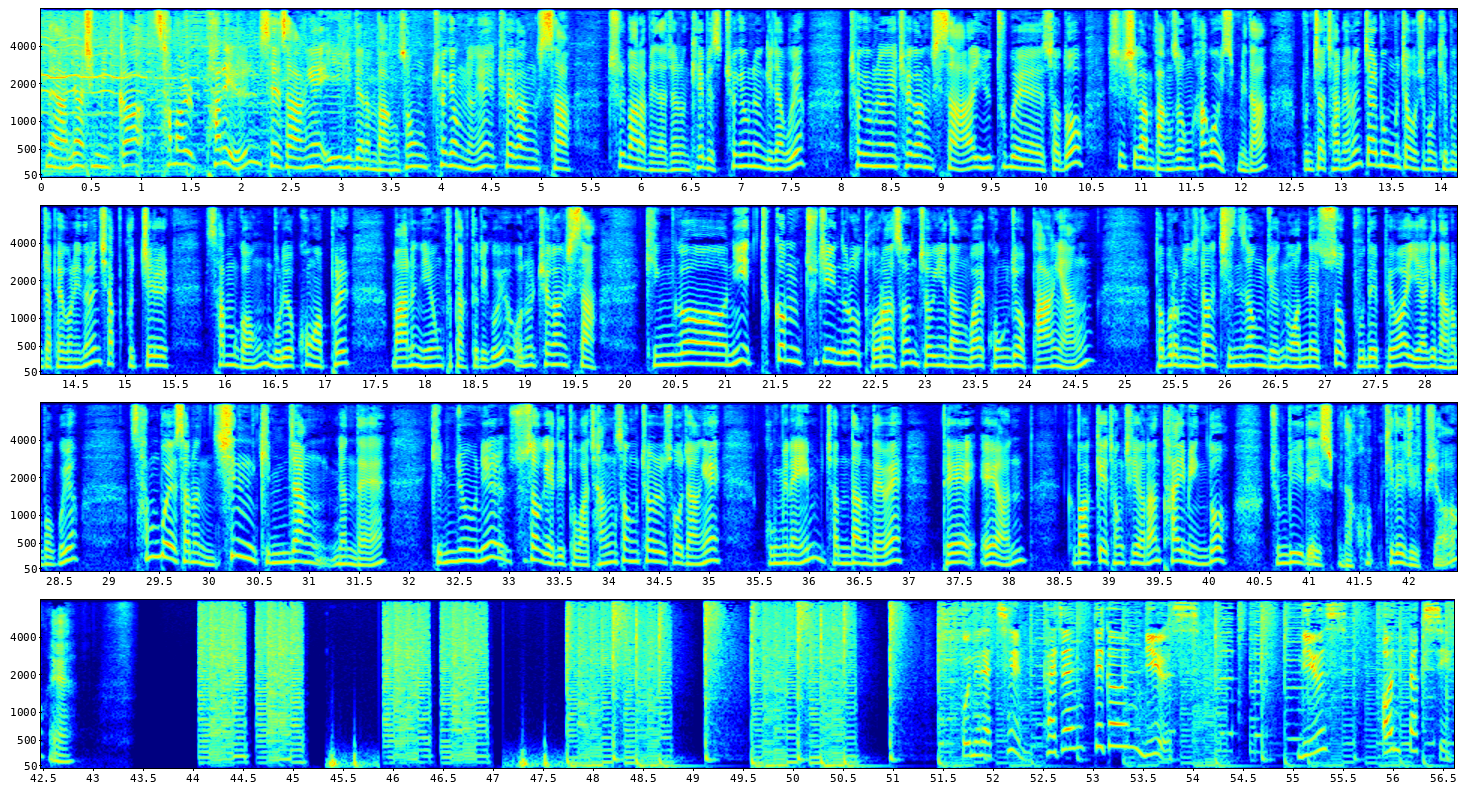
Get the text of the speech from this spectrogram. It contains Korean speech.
네, 안녕하십니까. 3월 8일 세상에 이익이 되는 방송 최경령의 최강시사 출발합니다. 저는 KBS 최경령 기자고요. 최경령의 최강시사 유튜브에서도 실시간 방송하고 있습니다. 문자 참여는 짧은 문자 50원, 기본자 100원이 드는 샵9730 무료 콩어플 많은 이용 부탁드리고요. 오늘 최강시사 김건희 특검 추진으로 돌아선 정의당과의 공조 방향 더불어민주당 진성준 원내 수석 부대표와 이야기 나눠보고요. 3부에서는 신김장연대 김준일 수석 에디터와 장성철 소장의 국민의힘 전당대회 대예언 그 밖에 정치 연한 타이밍도 준비되어 있습니다. 기대해 주십시오. 예. 오늘 아침 가장 뜨거운 뉴스 뉴스 unboxing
